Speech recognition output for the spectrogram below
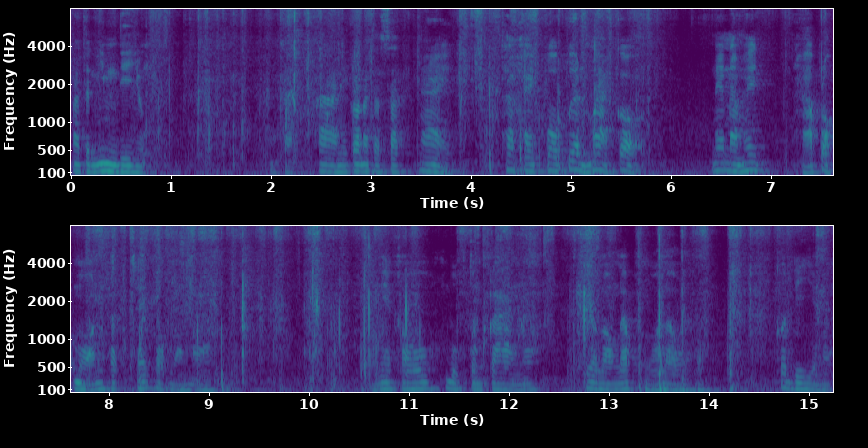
น่าจะนิ่มดีอยู่นะครับผ้านี้ก็น่าจะซักง่าย ถ้าใครกลัวเปื้อนมากก็แนะนำให้หาปลอกหมอนครับ ใช้ปลอกหมอนมา อันนี้เขาบุกตรงกลางนะเพื่อรองรับหัวเรานะครับ ก็ดีอยู่นะ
